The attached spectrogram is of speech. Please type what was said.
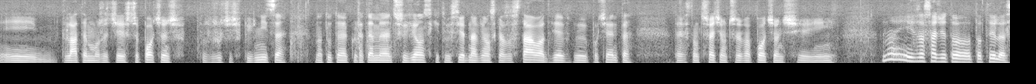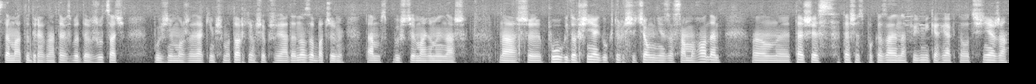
i latem możecie jeszcze pociąć, wrzucić w piwnicę. No tutaj akurat ja miałem trzy wiązki, tu jest jedna wiązka została, dwie były pocięte, teraz tą trzecią trzeba pociąć i no i w zasadzie to, to tyle z tematu drewna. Teraz będę wrzucać, później może jakimś motorkiem się przejadę, no zobaczymy. Tam spójrzcie, mamy nasz, nasz y, pług do śniegu, który się ciągnie za samochodem. On y, też jest, też jest pokazany na filmikach, jak to odśnieża.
